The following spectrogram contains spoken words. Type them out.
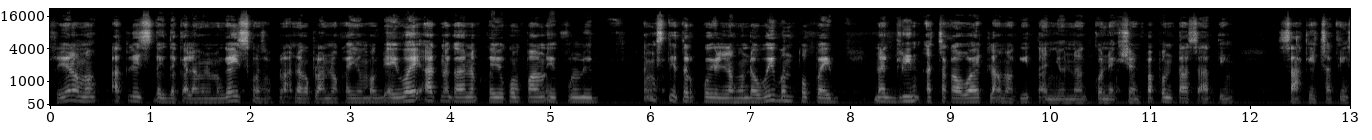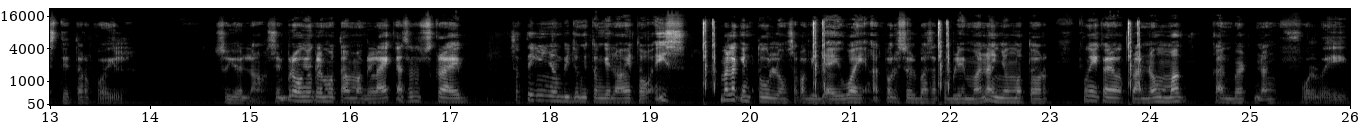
So yun lang at least dagdag ka lang naman guys kung nakaplano kayo mag-DIY at naghanap kayo kung paano i-full ang stator coil ng Honda Wave 125 na green at saka white lang makita nyo na connection papunta sa ating socket sa ating stator coil. So yun lang. Siyempre huwag nyo kalimutan mag-like at subscribe. Sa tingin nyo yung video itong ginawa ito is malaking tulong sa pag-DIY at pagresolba sa problema ng inyong motor kung ikaw ay planong mag-convert ng full wave.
